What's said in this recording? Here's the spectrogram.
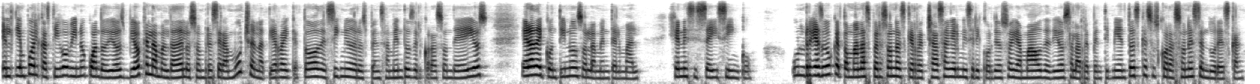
el tiempo del castigo vino cuando Dios vio que la maldad de los hombres era mucha en la tierra y que todo designio de los pensamientos del corazón de ellos era de continuo solamente el mal. Génesis 6:5. Un riesgo que toman las personas que rechazan el misericordioso llamado de Dios al arrepentimiento es que sus corazones se endurezcan.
